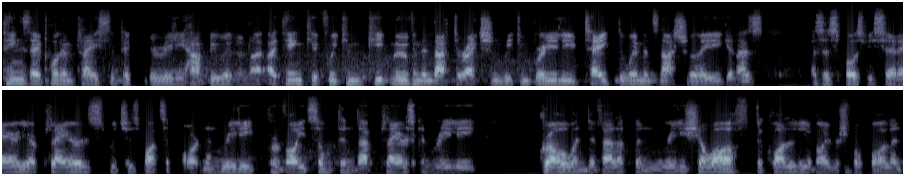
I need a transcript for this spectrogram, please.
things they put in place that they are really happy with. And I, I, think if we can keep moving in that direction, we can really take the women's national league and as as I suppose we said earlier, players, which is what's important, and really provide something that players can really grow and develop and really show off the quality of Irish football. And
